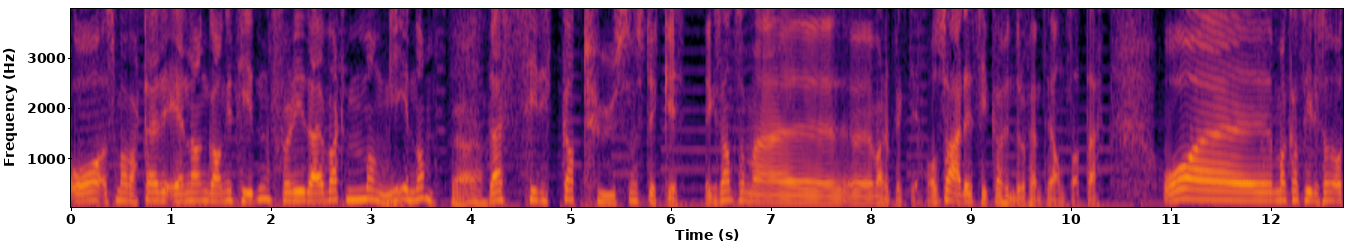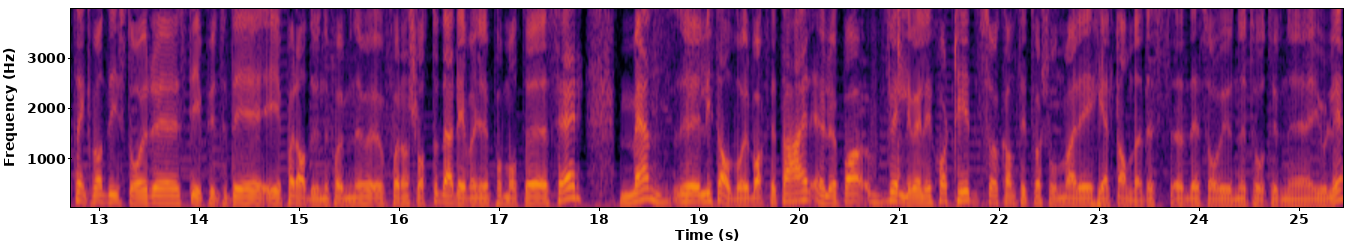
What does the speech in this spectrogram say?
og som har vært der en eller annen gang i tiden. Fordi det har jo vært mange innom. Ja, ja. Det er ca. 1000 stykker ikke sant, som er øh, vernepliktige. Og så er det ca. 150 ansatte. Og øh, man kan si liksom, og tenke på at de står øh, stivpyntet i, i paradeuniformene foran Slottet. Det er det man på en måte ser. Men øh, litt alvor bak dette her. I løpet av veldig veldig kort tid så kan situasjonen være helt annerledes. Det så vi under 22. juli.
